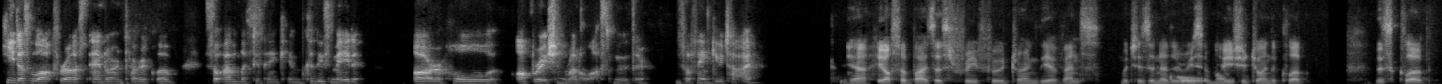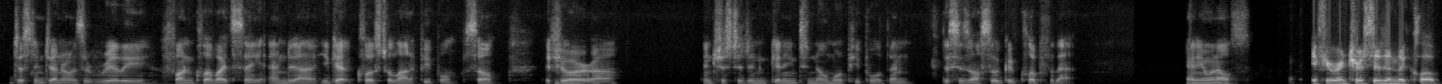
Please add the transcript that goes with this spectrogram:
he does a lot for us and our entire club. So I would like to thank him because he's made our whole operation run a lot smoother. So thank you, Ty. Yeah, he also buys us free food during the events, which is another Oh. reason why you should join the club. This club, just in general, is a really fun club, I'd say, and uh, you get close to a lot of people. So, if Mhm. you're uh, interested in getting to know more people, then this is also a good club for that. Anyone else? If you're interested in the club,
